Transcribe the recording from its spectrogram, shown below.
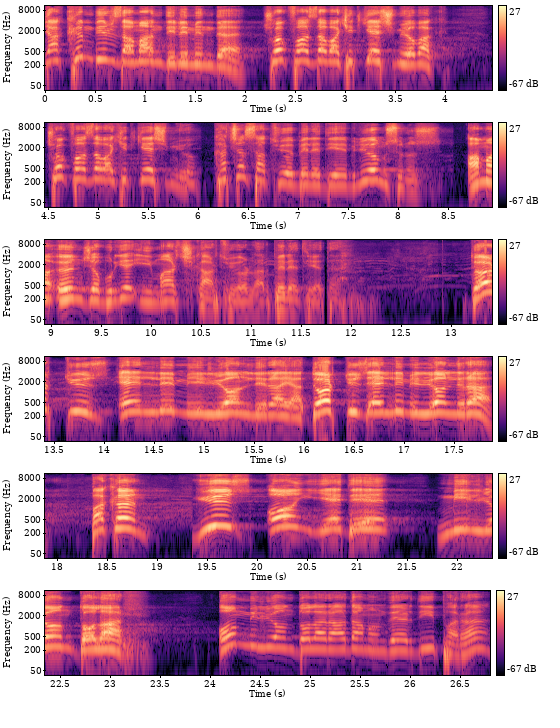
yakın bir zaman diliminde çok fazla vakit geçmiyor bak. Çok fazla vakit geçmiyor. Kaça satıyor belediye biliyor musunuz? Ama önce buraya imar çıkartıyorlar belediyede. 450 milyon liraya 450 milyon lira bakın 117 milyon dolar 10 milyon dolar adamın verdiği para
